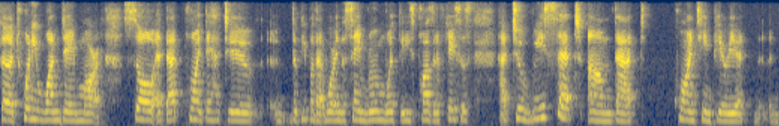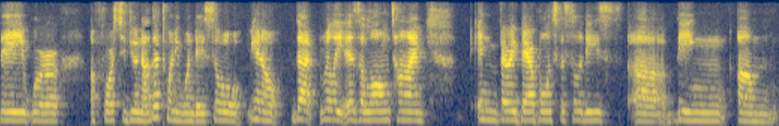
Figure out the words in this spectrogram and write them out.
the 21 day mark. So at that point, they had to the people that were in the same room with these positive cases had to reset um, that quarantine period. They were uh, forced to do another 21 days. So you know that really is a long time in very bare bones facilities uh, being um,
